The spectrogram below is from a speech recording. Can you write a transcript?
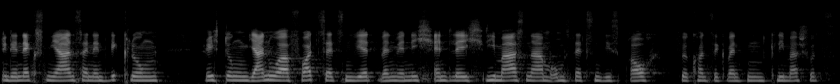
in den nächsten Jahren seine Entwicklung Richtung Januar fortsetzen wird, wenn wir nicht endlich die Maßnahmen umsetzen, die es braucht für konsequenten Klimaschutz.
